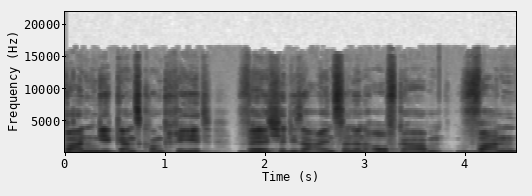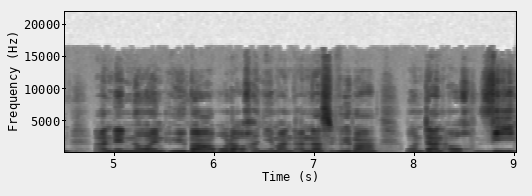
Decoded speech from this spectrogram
wann geht ganz konkret welche dieser einzelnen Aufgaben wann an den neuen über oder auch an jemand anders über und dann auch wie.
